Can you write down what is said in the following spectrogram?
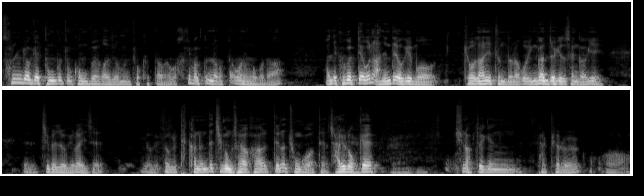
선교 계통도 좀 공부해가지고 오면 좋겠다고 그러고 학위만 끝나고 딱 오는 것보다. 아니, 그것 때문은 아닌데 여기 뭐 교단이 든든하고 인간적인 생각이 지배적이라 이제 여기, 여기를 택하는데 지금 생각할 때는 좋은 것 같아요. 자유롭게 신학적인 발표를 어,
